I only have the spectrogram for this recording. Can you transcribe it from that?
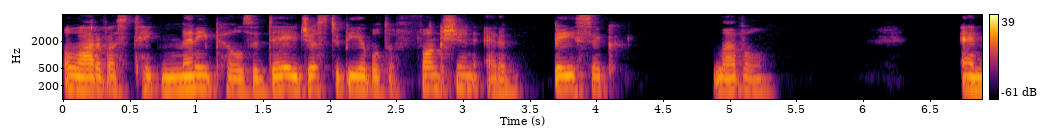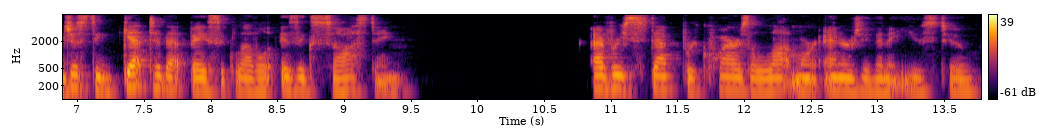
A lot of us take many pills a day just to be able to function at a basic level. And just to get to that basic level is exhausting. Every step requires a lot more energy than it used to.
